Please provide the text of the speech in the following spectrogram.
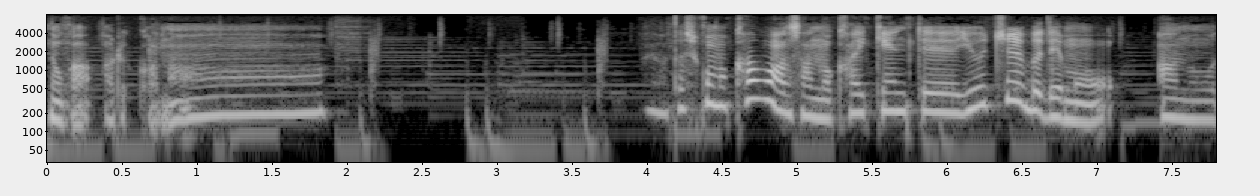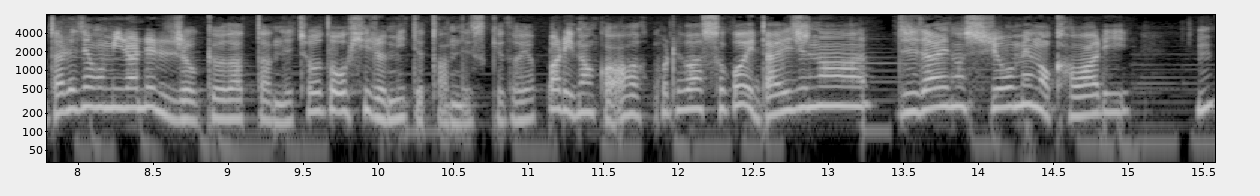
のがあるかな。私このカワンさんの会見って YouTube でもあの誰でも見られる状況だったんでちょうどお昼見てたんですけどやっぱりなんかあこれはすごい大事な時代の潮目の変わりん？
